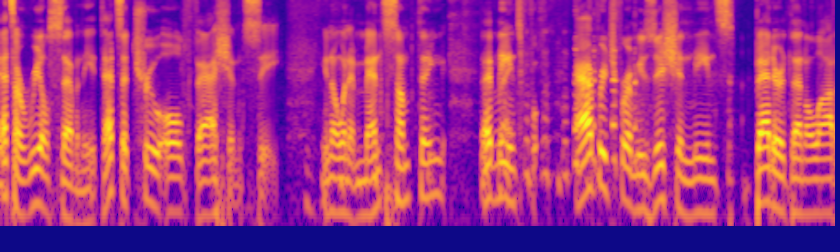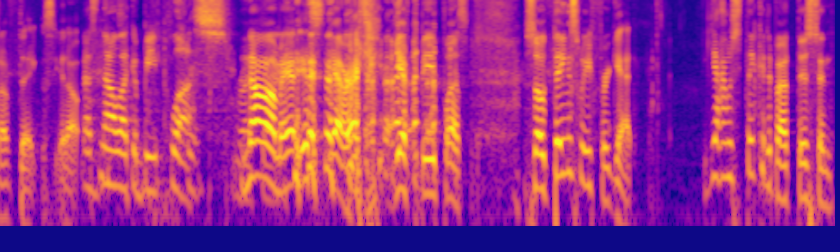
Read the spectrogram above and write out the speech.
that's a real 78. That's a true old-fashioned C. You know when it meant something. That means for, average for a musician means better than a lot of things. You know. That's now like a B plus. Right no, there. man. It's yeah, right. Gift B plus. So things we forget. Yeah, I was thinking about this and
